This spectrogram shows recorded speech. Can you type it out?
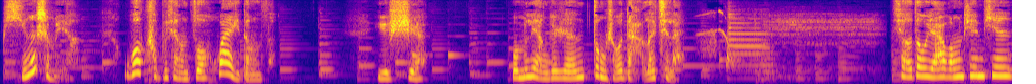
凭什么呀？我可不想坐坏凳子。于是，我们两个人动手打了起来。小豆芽王天天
